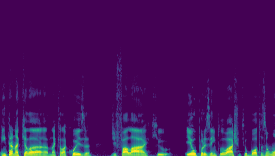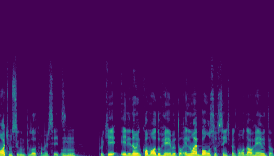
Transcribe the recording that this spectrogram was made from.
entra naquela, naquela coisa de falar que o- eu, por exemplo, eu acho que o Bottas é um ótimo segundo piloto para Mercedes. Uhum. Porque ele não incomoda o Hamilton, ele não é bom o suficiente para incomodar o Hamilton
